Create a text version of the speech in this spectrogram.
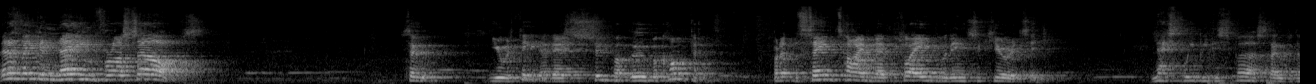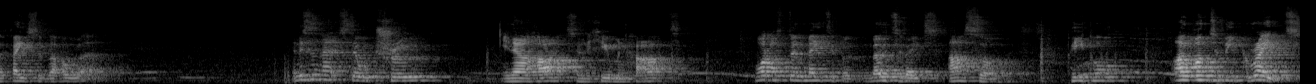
Let us make a name for ourselves. So you would think that they're super uber confident, but at the same time, they're plagued with insecurity, lest we be dispersed over the face of the whole earth. And isn't that still true in our hearts, in the human heart? What often motivates us or people? I want to be great.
